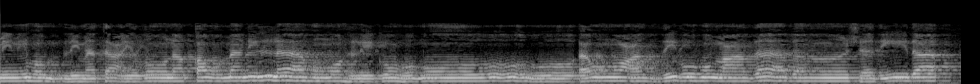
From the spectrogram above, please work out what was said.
منهم لم تعظون قوما الله مهلكهم أو معذبهم عذابا شديدا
